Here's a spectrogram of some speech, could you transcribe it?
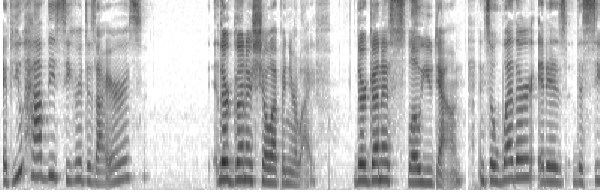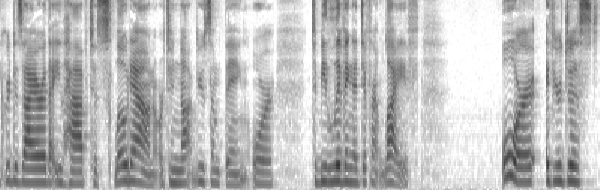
if you have these secret desires, they're gonna show up in your life they're gonna slow you down. And so, whether it is the secret desire that you have to slow down or to not do something or to be living a different life, or if you're just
